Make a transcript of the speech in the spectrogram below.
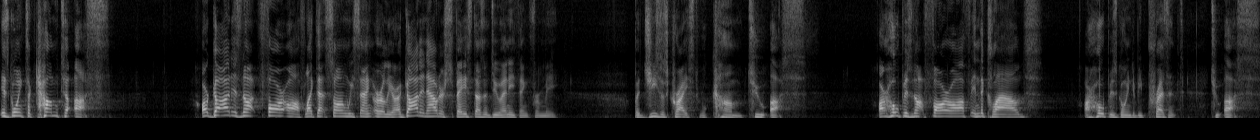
is going to come to us. Our God is not far off, like that song we sang earlier. A God in outer space doesn't do anything for me. But Jesus Christ will come to us. Our hope is not far off in the clouds. Our hope is going to be present to us.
